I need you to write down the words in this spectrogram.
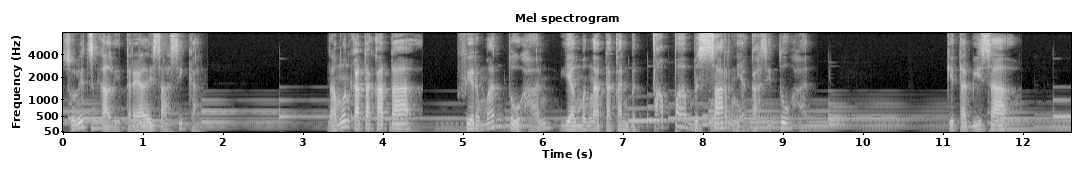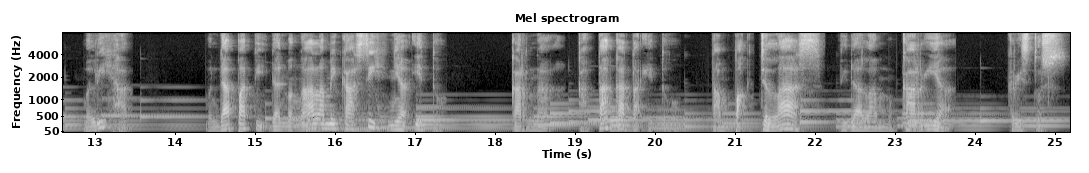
sulit sekali terrealisasikan. Namun kata-kata firman Tuhan yang mengatakan betapa besarnya kasih Tuhan, kita bisa melihat, mendapati dan mengalami kasihnya itu karena kata-kata itu tampak jelas di dalam karya Kristus.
